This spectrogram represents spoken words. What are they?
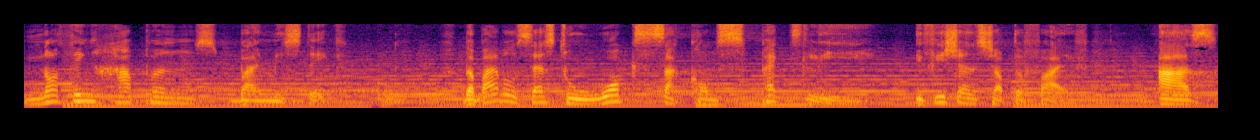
Nothing happens by mistake. The Bible says to walk circumspectly, Ephesians chapter 5, as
